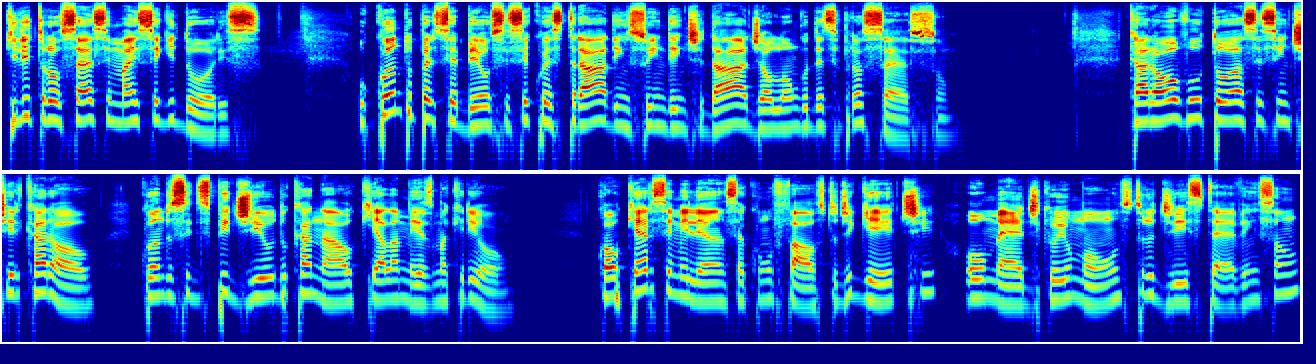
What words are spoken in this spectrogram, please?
que lhe trouxesse mais seguidores. O quanto percebeu-se sequestrada em sua identidade ao longo desse processo. Carol voltou a se sentir Carol quando se despediu do canal que ela mesma criou. Qualquer semelhança com o Fausto de Goethe ou o Médico e o Monstro de Stevenson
